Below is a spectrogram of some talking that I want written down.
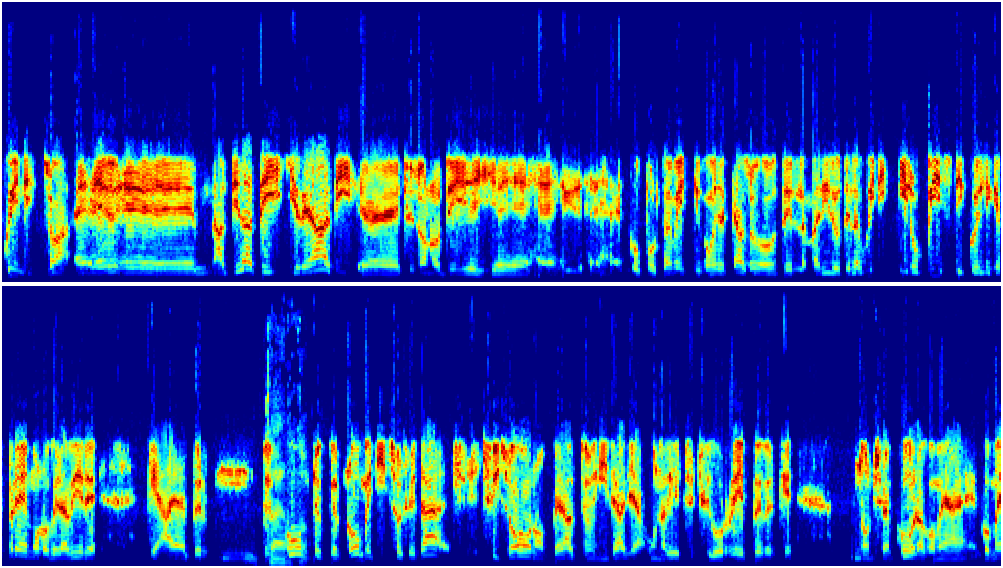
Quindi insomma, eh, eh, al di là dei reati eh, ci sono dei eh, eh, comportamenti come nel caso del marito della Guidi, i lobbisti, quelli che premono per avere che, per, mm, per certo. conto e per nome di società ci, ci sono, peraltro in Italia una legge ci vorrebbe perché non c'è ancora come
